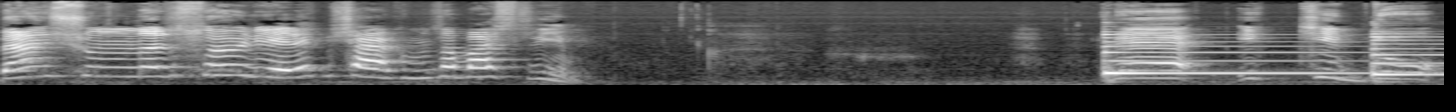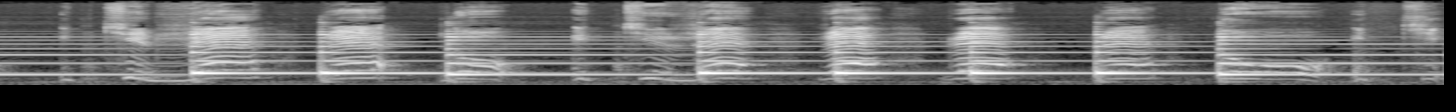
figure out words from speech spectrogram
ben şunları söyleyerek şarkımıza başlayayım. R 2 do 2 re re do 2 re re re re do 2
